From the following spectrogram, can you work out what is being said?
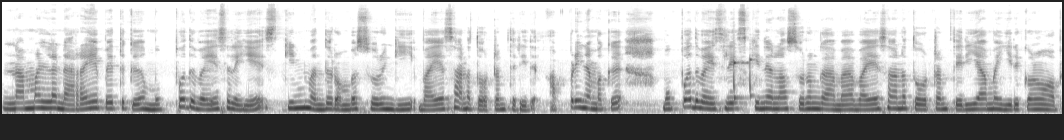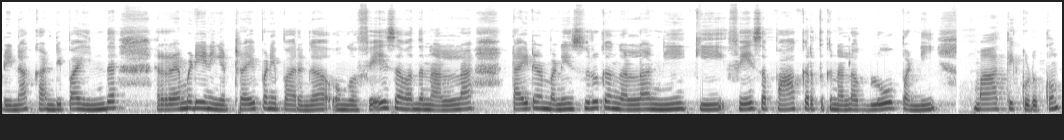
நம்மளில் நிறைய பேர்த்துக்கு முப்பது வயசுலேயே ஸ்கின் வந்து ரொம்ப சுருங்கி வயசான தோற்றம் தெரியுது. அப்படி நமக்கு முப்பது வயசுலேயே ஸ்கின் எல்லாம் சுருங்காமல் வயசான தோற்றம் தெரியாமல் இருக்கணும் அப்படின்னா கண்டிப்பாக இந்த ரெமெடியை நீங்கள் ட்ரை பண்ணி பாருங்கள் உங்கள் ஃபேஸை வந்து நல்லா டைட்டன் பண்ணி சுருக்கங்கள்லாம் நீக்கி ஃபேஸை பார்க்குறதுக்கு நல்லா க்ளோ பண்ணி மாற்றி கொடுக்கும்.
